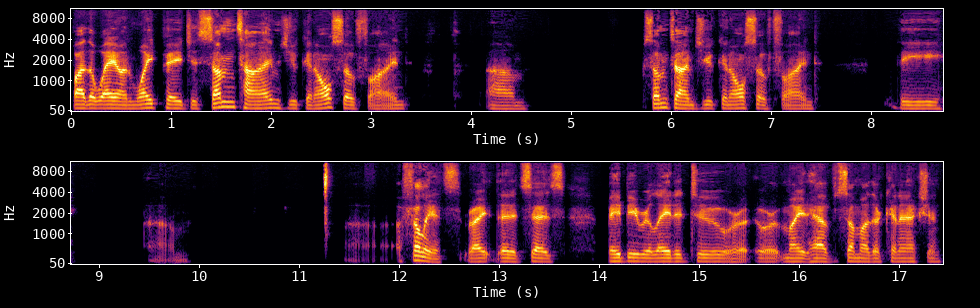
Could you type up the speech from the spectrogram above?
By the way, on white pages, sometimes you can also find, um, sometimes you can also find the um, uh, affiliates, right? That it says may be related to, or or it might have some other connection.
